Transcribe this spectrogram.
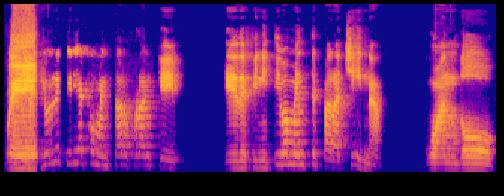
Pues yo le quería comentar, Frank, que, que definitivamente para China, cuando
